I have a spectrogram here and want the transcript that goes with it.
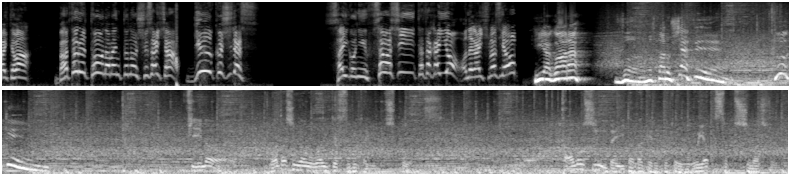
相手はバトルトーナメントの主催者デューク氏です最後にふさわしい戦いをお願いしますよ E agora, vamos para o chefe! レ私がお相手するという思考です楽しんでいただけることをお約束しましょ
